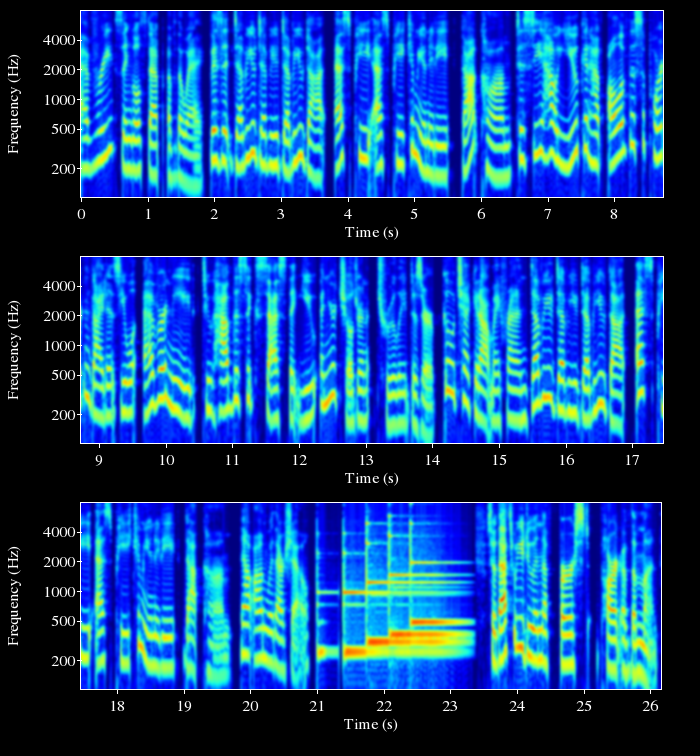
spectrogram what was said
every single step of the way. Visit www.spspcommunity.com to see see how you can have all of the support and guidance you will ever need to have the success that you and your children truly deserve. Go check it out, my friend, www.spspcommunity.com. Now, on with our show. So that's what you do in the first part of the month.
